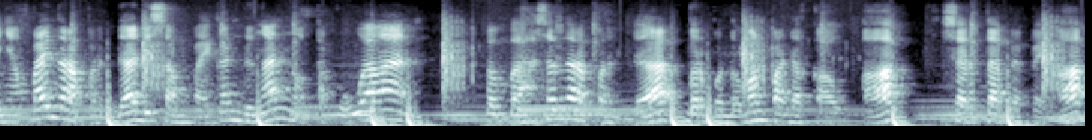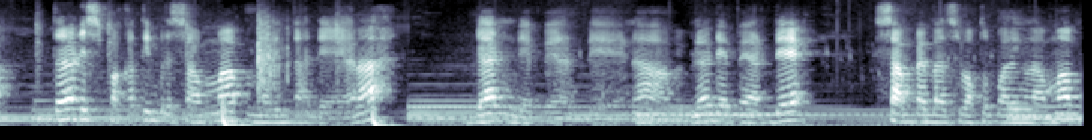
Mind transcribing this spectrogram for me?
Penyampaian raperda disampaikan dengan nota keuangan Pembahasan raperda berpedoman pada KUA serta PPA telah disepakati bersama pemerintah daerah dan DPRD. Nah, apabila DPRD sampai batas waktu paling lama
